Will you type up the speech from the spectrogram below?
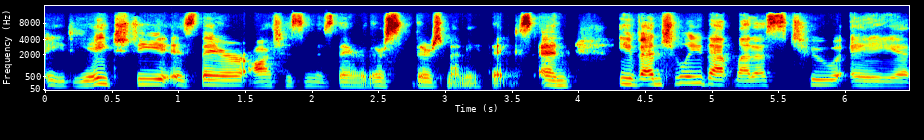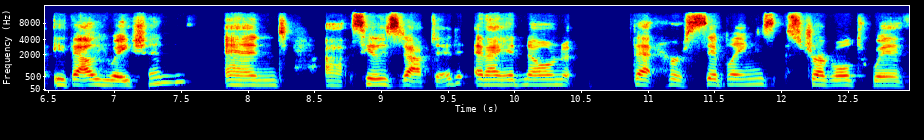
ADHD is there, autism is there. There's there's many things, and eventually that led us to a evaluation and uh, Celie's adopted. And I had known that her siblings struggled with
